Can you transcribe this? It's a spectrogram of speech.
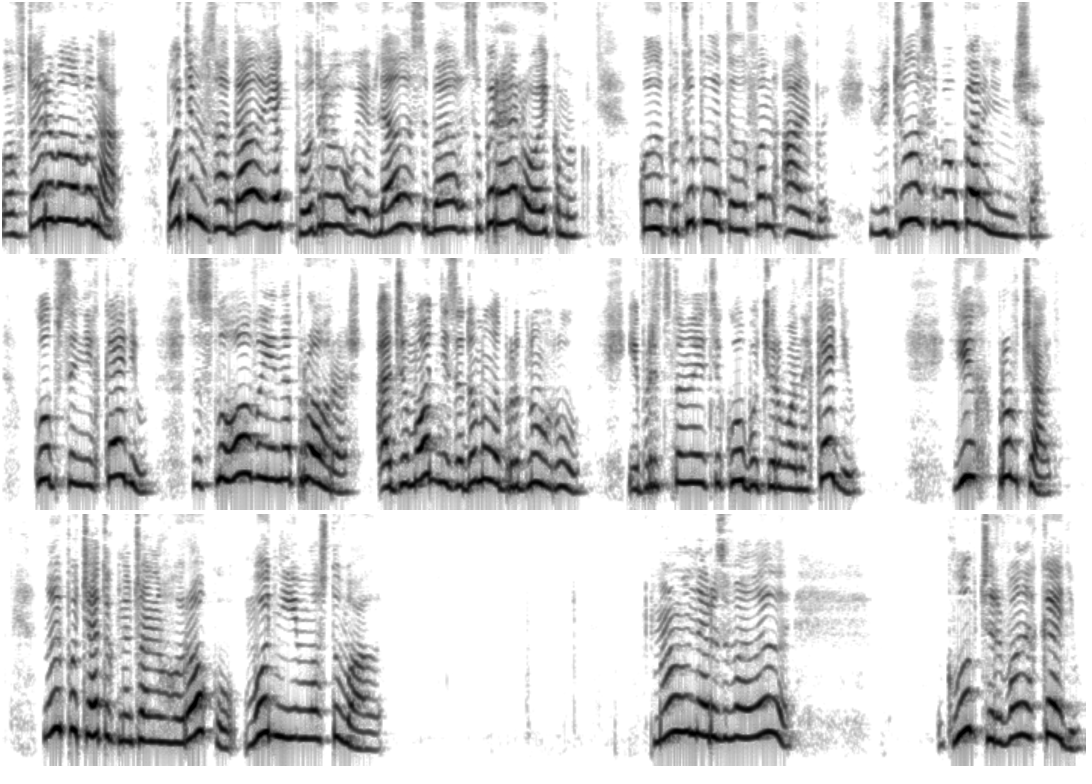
повторювала вона. Потім згадала, як подруга уявляла себе супергеройками, коли поцупила телефон Альби і відчула себе упевненіше. Клуб синіх кедів заслуговує на програш, адже модні задумали брудну гру, і представниці клубу червоних кедів їх провчать. Ну і початок навчального року модні їм влаштували. Мало не розвалили клуб червоних кедів,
